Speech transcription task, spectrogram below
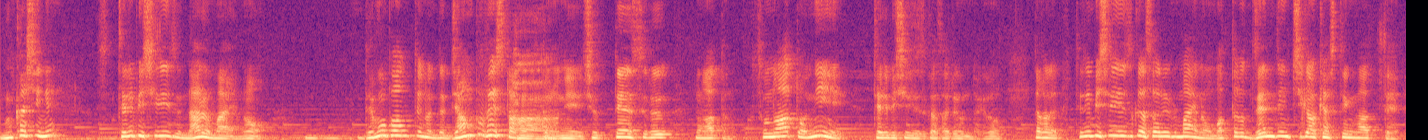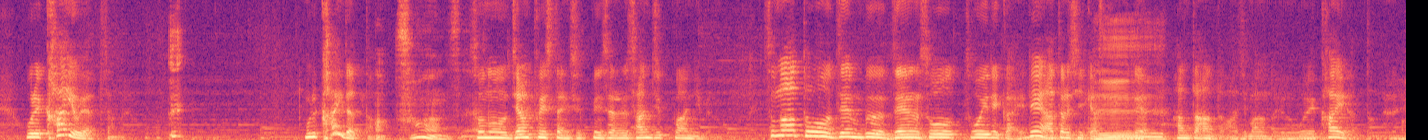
昔ねテレビシリーズになる前のデモ版っていうのでジャンプフェスタっていうのに出展するのがあったの。その後にテレビシリーズ化されるんだけどだからテレビシリーズ化される前の全く全然違うキャスティングがあって俺回をやってたのよ。俺回だったの。あそうなんですね。そのジャンプフェスタに出品される30分アニメの。その後全部全総総入れ替えで新しいキャスティングでへー「ハンターハンター」が始まるんだけど俺回だったんだよね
